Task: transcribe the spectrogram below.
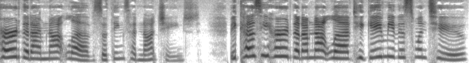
heard that I'm not loved, so things had not changed. Because he heard that I'm not loved, he gave me this one too.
